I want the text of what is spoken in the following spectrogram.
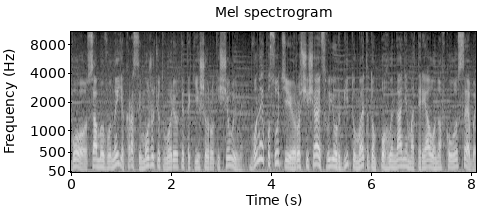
бо саме вони якраз і можуть утворювати такі широкі щілини. Вони по суті розчищають свою орбіту методом поглинання матеріалу навколо себе.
